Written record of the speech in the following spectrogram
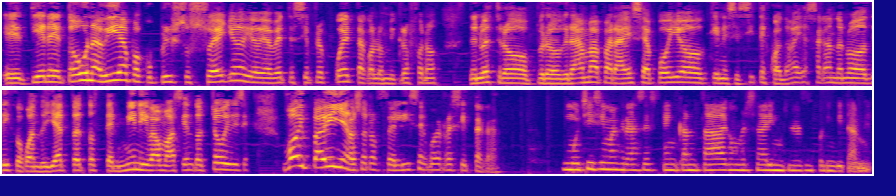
eh, tiene toda una vida por cumplir sus sueños y obviamente siempre cuenta con los micrófonos de nuestro programa para ese apoyo que necesites cuando vayas sacando nuevos discos, cuando ya todo esto termine y vamos haciendo show y dices, voy pa' Viña, nosotros felices por recibirte acá. Muchísimas gracias, encantada de conversar y muchas gracias por invitarme.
